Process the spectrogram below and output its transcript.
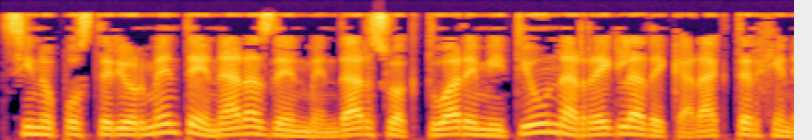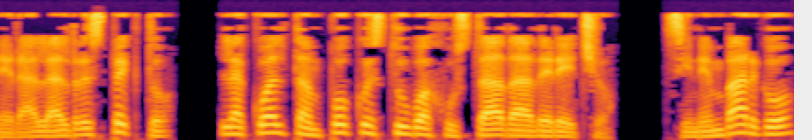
sino posteriormente en aras de enmendar su actuar emitió una regla de carácter general al respecto, la cual tampoco estuvo ajustada a derecho. Sin embargo,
